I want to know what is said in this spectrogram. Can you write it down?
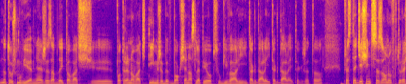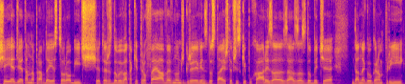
no to już mówiłem, nie? że zupdate'ować, yy, potrenować team, żeby w boksie nas lepiej obsługiwali i tak dalej, i tak dalej. Także to przez te 10 sezonów, które się jedzie, tam naprawdę jest co robić. Się też zdobywa takie trofea wewnątrz gry, więc dostajesz te wszystkie puchary za, za, za zdobycie danego Grand Prix.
